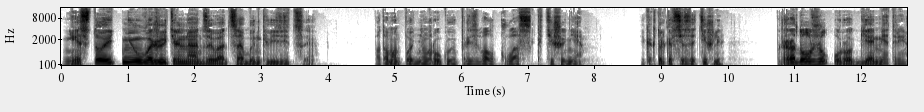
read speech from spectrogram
Не стоит неуважительно отзываться об Инквизиции. Потом он поднял руку и призвал класс к тишине. И как только все затихли, продолжил урок геометрии.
